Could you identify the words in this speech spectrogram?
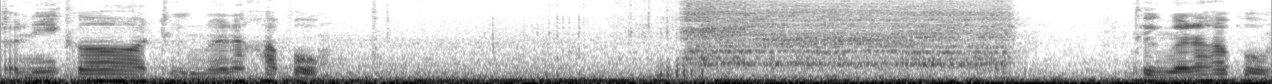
ตอนนี้ก็ถึงแล้วนะครับผม ถึงแล้วนะครับผม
